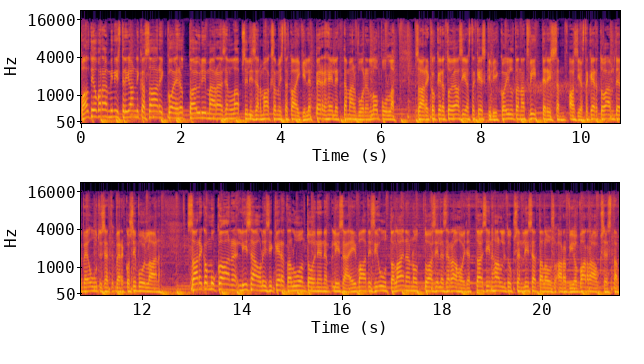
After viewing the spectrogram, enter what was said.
Valtiovarainministeri Annika Saarikko ehdottaa ylimääräisen lapsilisän maksamista kaikille perheille tämän vuoden lopulla. Saarikko kertoi asiasta keskiviikkoiltana Twitterissä. Asiasta kertoo MTV Uutiset verkkosivuillaan. Saarikon mukaan lisä olisi kertaluontoinen. Lisä ei vaatisi uutta lainanottoa, sillä se rahoitettaisiin hallituksen lisätalousarviovarauksesta.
